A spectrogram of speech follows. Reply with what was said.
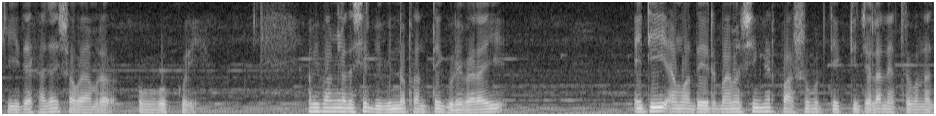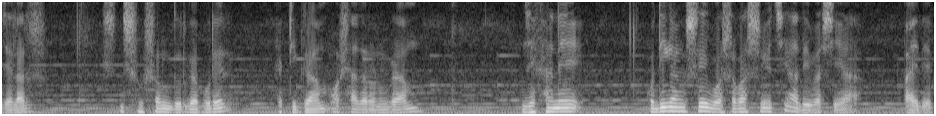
কী দেখা যায় সবাই আমরা উপভোগ করি। আমি বাংলাদেশের বিভিন্ন প্রান্তে ঘুরে বেড়াই। এটি আমাদের ময়মনসিংহের পার্শ্ববর্তী একটি জেলা, নেত্রকোনা জেলার সুসং দুর্গাপুরের একটি গ্রাম, অসাধারণ গ্রাম, যেখানে অধিকাংশই বসবাস রয়েছে আদিবাসী ভাইদের।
